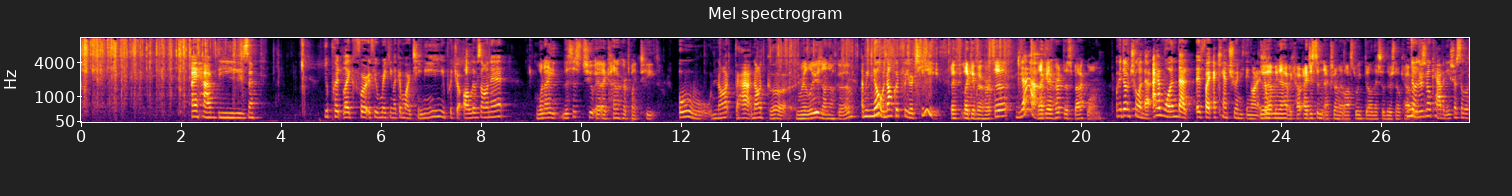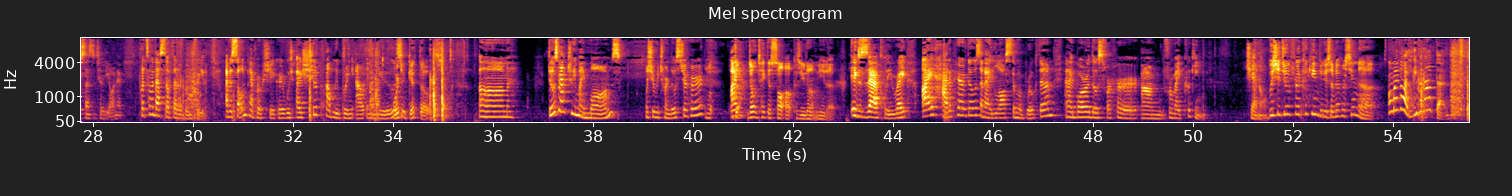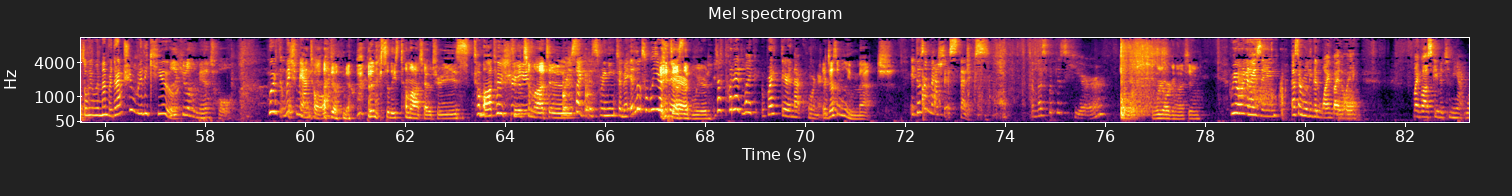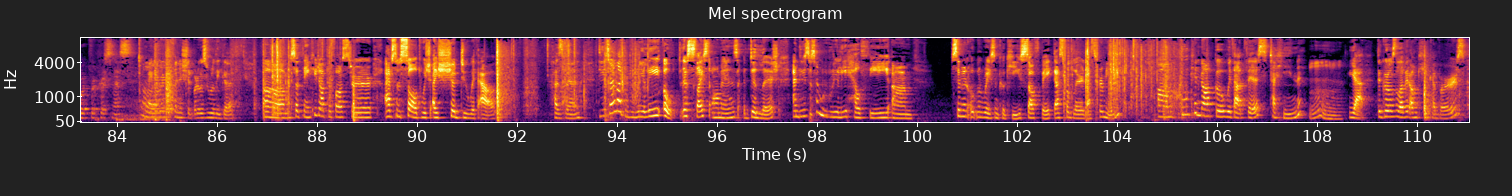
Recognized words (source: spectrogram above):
I have these. You put like for if you're making like a martini, you put your olives on it. When I this is too, it, it kind of hurts my teeth. Oh, not bad, not good. Really? Is that not good? I mean, no, not good for your teeth. If like if it hurts it, Yeah. like it hurt this back one. Okay, don't chew on that. I have one that if I, I can't chew anything on it. Does Don't- that mean I have a cavity? I just did an X-ray on it last week though, and they said there's no cavity. no, there's no cavity. It's just a little sensitivity on it. Put some of that stuff that are good for you. I have a salt and pepper shaker, which I should probably bring out and use. Where'd you get those? Um, those are actually my mom's. I should return those to her. I- don't, don't take the salt out because you don't need it. Exactly, right? I had a pair of those and I lost them or broke them, and I borrowed those for her um, for my cooking channel. We should do it for cooking videos. I've never seen that. Oh my god, leave it out then. So we remember. They're actually really cute. Really cute on the mantle. Where's which mantle? I don't know. Put it next to these tomato trees. Tomato See the tree. Or tomatoes. just like a springing tomato. It looks weird It there. does look weird. Just put it like right there in that corner. It doesn't really match. It doesn't match the aesthetics. But let's put this here. Reorganizing. Reorganizing. That's a really good wine, by the way. My boss gave it to me at work for Christmas. I never finished it, but it was really good. Um, so thank you, Dr. Foster. I have some salt, which I should do without. Husband. These are like really, oh, the sliced almonds, delish. And these are some really healthy um, cinnamon oatmeal raisin cookies, soft baked. That's for Blair, that's for me. Um, who cannot go without this? Tahine. Mmm. Yeah, the girls love it on cucumbers.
